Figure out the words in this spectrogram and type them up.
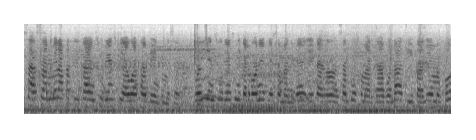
सात साल मेरा पति का इंश्योरेंस किया हुआ था बैंक में सर वही इंश्योरेंस निकलवाने के संबंध में एक हाँ, संतोष कुमार झा बोला कि पहले हमको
